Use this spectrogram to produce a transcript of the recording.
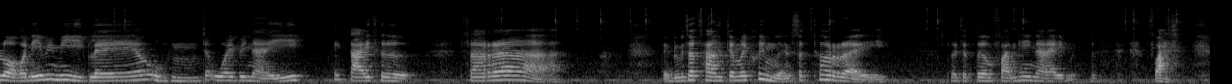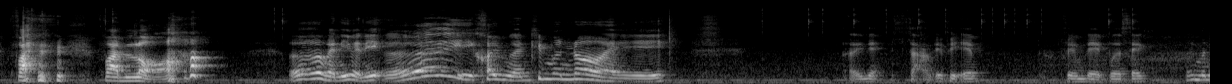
หล่อกว่านี้ไม่มีอีกแล้วอืจะอวยไปไหน ให้ตายเถอะซาร่า แต่ดูท่าทางจะไม่ค่อยเหมือนสักเท่าไหร่ เราจะเติมฟันให้นาย ฟัน ฟัน ฟันหล่อเออแบบนี้แบบนี้ เอ้ย ค่อยเหมือนขึ้นมาหน่อย อะไรเนี่ยสาม fps frame rate per sec เเฮ้ยมัน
